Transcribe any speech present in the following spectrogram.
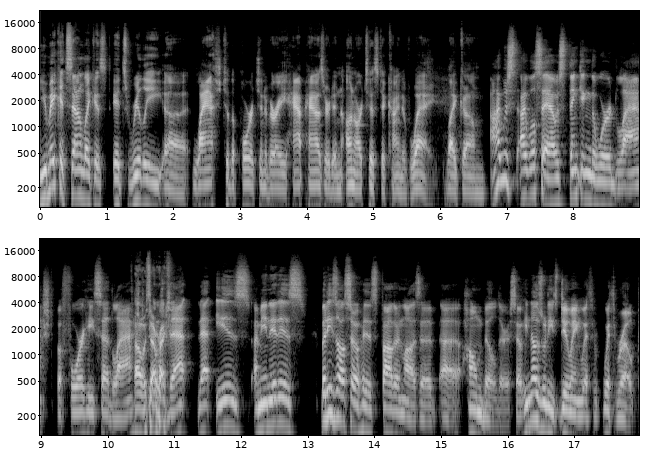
You make it sound like it's it's really uh, lashed to the porch in a very haphazard and unartistic kind of way. Like, um, I was I will say I was thinking the word lashed before he said lashed. Oh, is that right? That that is I mean it is but he's also his father-in-law is a, a home builder, so he knows what he's doing with with rope.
